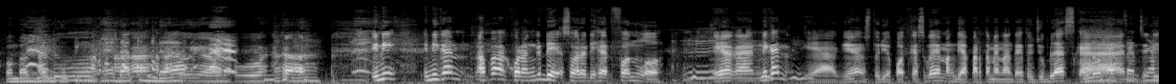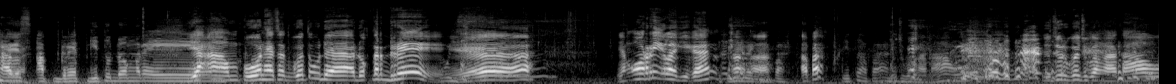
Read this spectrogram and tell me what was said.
Pembagian Aduh. kuping makanya datang dah. Aduh ya ampun. ini ini kan apa kurang gede suara di headphone lo. Iya kan? Ini kan ya gue studio podcast gue emang di apartemen lantai 17 Lu kan. headsetnya kayak- harus upgrade gitu dong, Re. Ya ampun, headset gue tuh udah Dr. Dre. Iya. Yang ori lagi kan? Heeh. apa? Apa? Itu apaan? Gue juga nggak tahu. Jujur gue juga nggak tahu.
